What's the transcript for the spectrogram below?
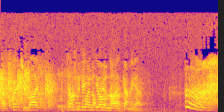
I expect you might. John, it might please, not be your allowed. noise coming up.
